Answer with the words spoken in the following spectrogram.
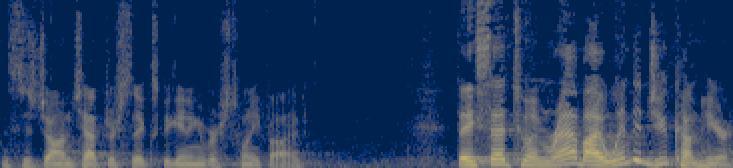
This is John chapter 6, beginning of verse 25. They said to him, Rabbi, when did you come here?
